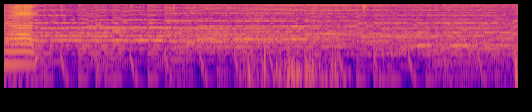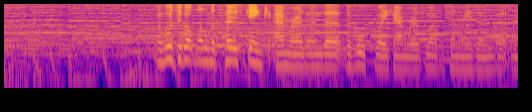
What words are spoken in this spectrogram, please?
Um. I've also got one of the post-game cameras and the, the walkaway camera as well for some reason, but uh,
